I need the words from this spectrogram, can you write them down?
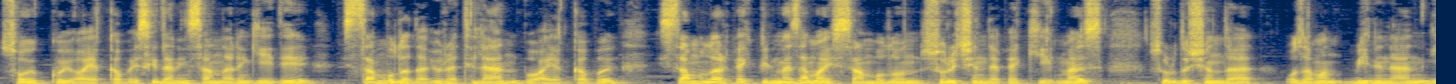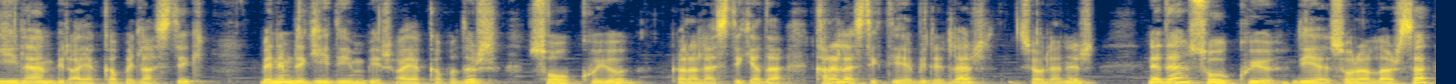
Soğuk kuyu ayakkabı eskiden insanların giydiği İstanbul'da da üretilen bu ayakkabı İstanbullular pek bilmez ama İstanbul'un sur içinde pek giyilmez. Sur dışında o zaman bilinen giyilen bir ayakkabı lastik benim de giydiğim bir ayakkabıdır. Soğuk kuyu kara lastik ya da kara lastik diyebilirler söylenir. Neden soğuk kuyu diye sorarlarsa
